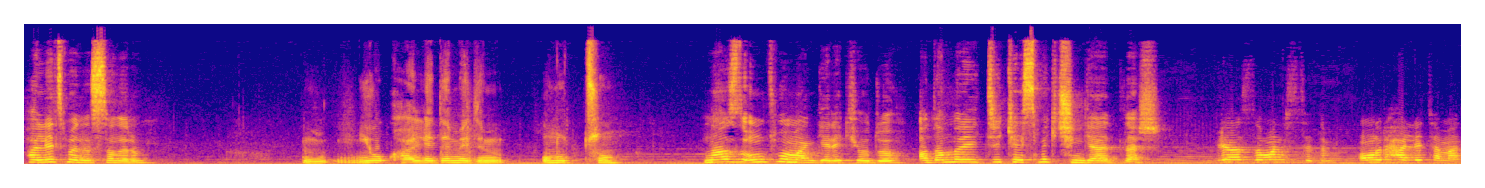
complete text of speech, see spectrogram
halletmedin sanırım. Yok halledemedim. Unuttum. Nazlı unutmaman gerekiyordu. Adamlar elektriği kesmek için geldiler. Biraz zaman istedim. Onları hallet hemen.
